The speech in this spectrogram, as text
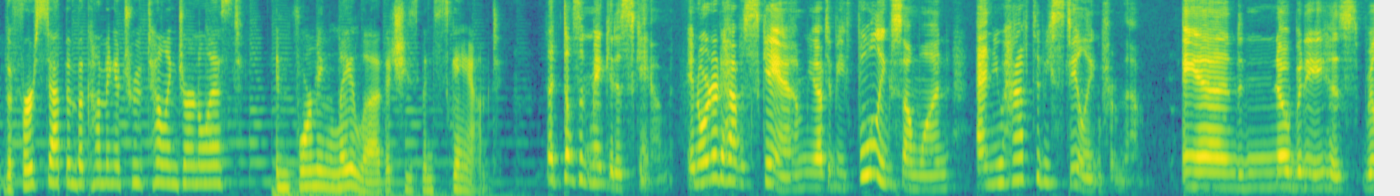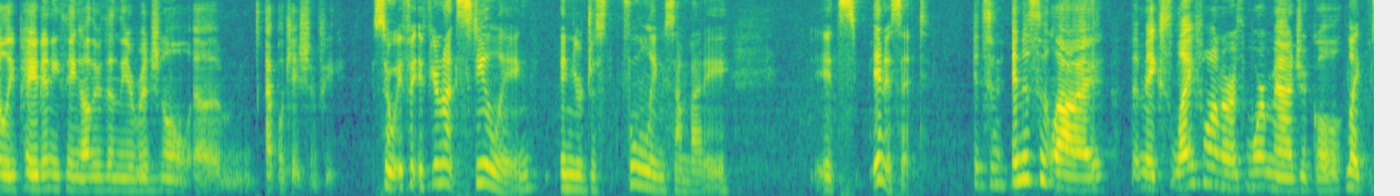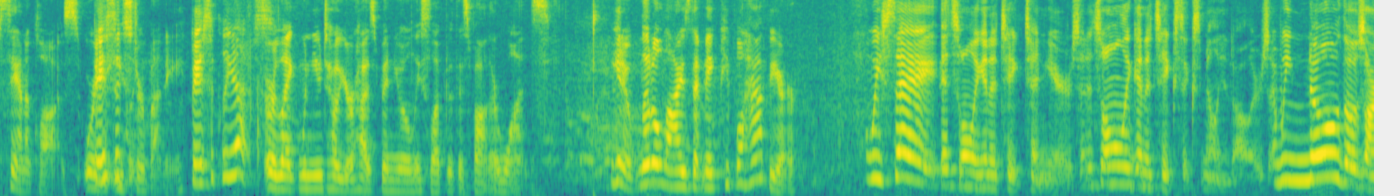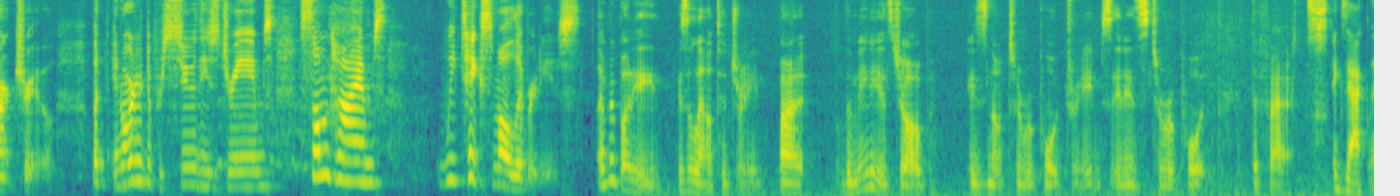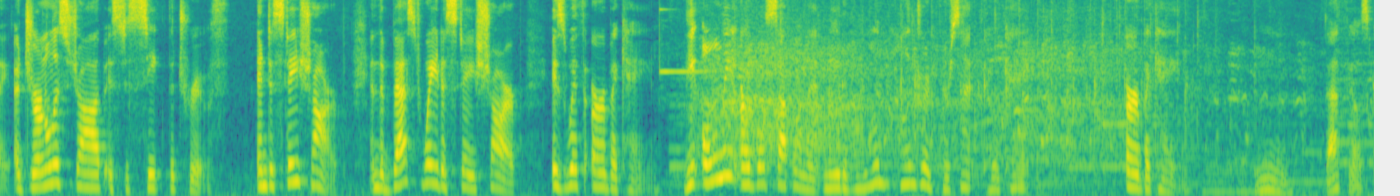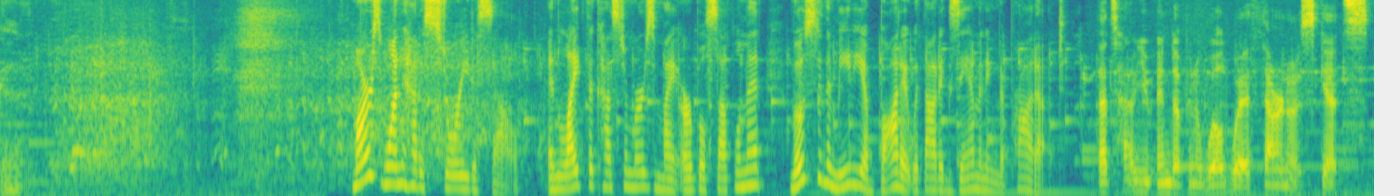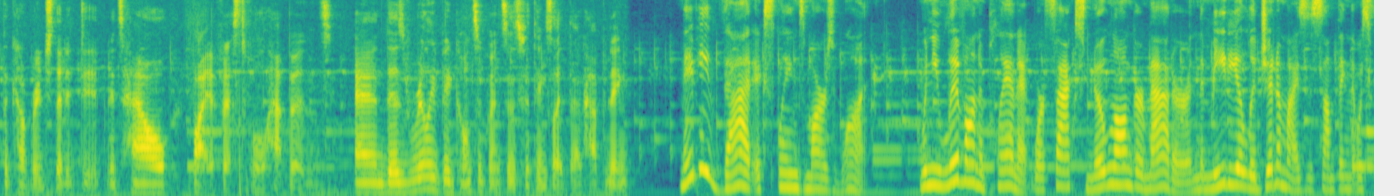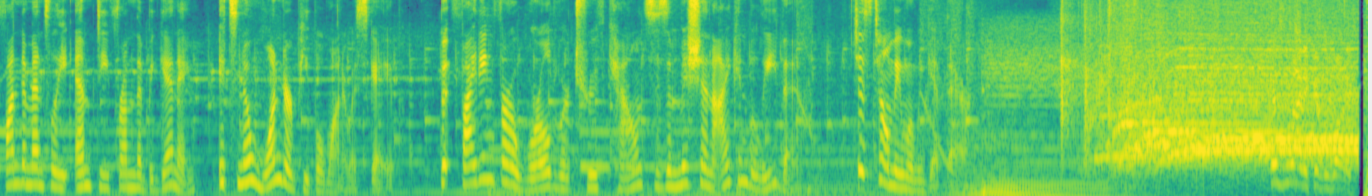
The first step in becoming a truth telling journalist? Informing Layla that she's been scammed. That doesn't make it a scam. In order to have a scam, you have to be fooling someone and you have to be stealing from them. And nobody has really paid anything other than the original um, application fee. So if, if you're not stealing and you're just fooling somebody, it's innocent. It's an innocent lie that makes life on Earth more magical. Like Santa Claus or Basically- the Easter Bunny. Basically, yes. Or like when you tell your husband you only slept with his father once. You know, little lies that make people happier. We say it's only going to take 10 years and it's only going to take $6 million. And we know those aren't true. But in order to pursue these dreams, sometimes we take small liberties. Everybody is allowed to dream, but the media's job is not to report dreams, it is to report the facts. Exactly. A journalist's job is to seek the truth and to stay sharp. And the best way to stay sharp is with Herbicane, the only herbal supplement made of 100% cocaine. Herbicane. Mmm, that feels good. Mars One had a story to sell. And like the customers of my herbal supplement, most of the media bought it without examining the product. That's how you end up in a world where Theranos gets the coverage that it did. It's how Fyre Festival happens. And there's really big consequences for things like that happening. Maybe that explains Mars One. When you live on a planet where facts no longer matter and the media legitimizes something that was fundamentally empty from the beginning, it's no wonder people want to escape. But fighting for a world where truth counts is a mission I can believe in. Just tell me when we get there. Desi Lydic, everybody.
